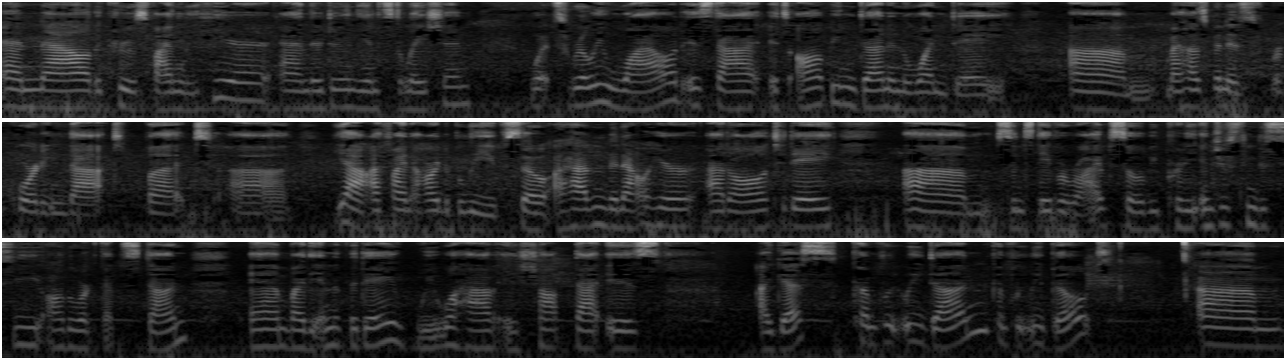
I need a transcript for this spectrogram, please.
and now the crew is finally here and they're doing the installation. What's really wild is that it's all being done in one day. Um, my husband is recording that, but uh, yeah, I find it hard to believe. So I haven't been out here at all today um, since they've arrived. So it'll be pretty interesting to see all the work that's done. And by the end of the day, we will have a shop that is, I guess, completely done, completely built. Um,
